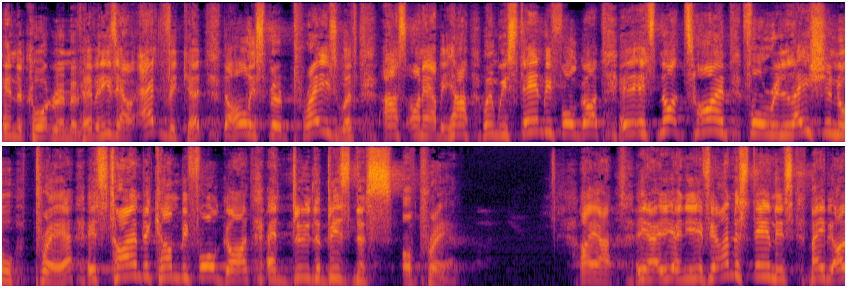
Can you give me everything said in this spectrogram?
in the courtroom of heaven. He's our advocate. The Holy Spirit prays with us on our behalf. When we stand before God, it's not time for relational prayer, it's time to come before God and do the business of prayer. I, uh, you know, and if you understand this, maybe I,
